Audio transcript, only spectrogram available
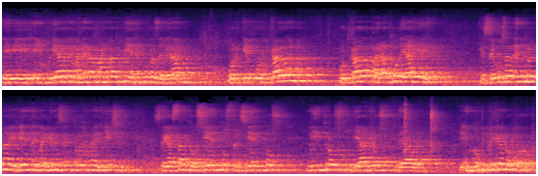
eh, emplear de manera más rápida en épocas de verano, porque por cada, por cada aparato de aire que se usa dentro de una vivienda, imagínense dentro de un edificio, se gastan 200, 300 litros diarios de agua. Y multiplíquenlo por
